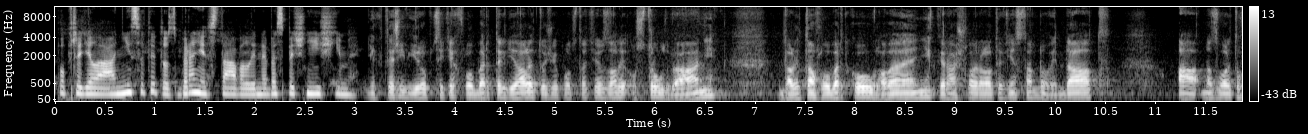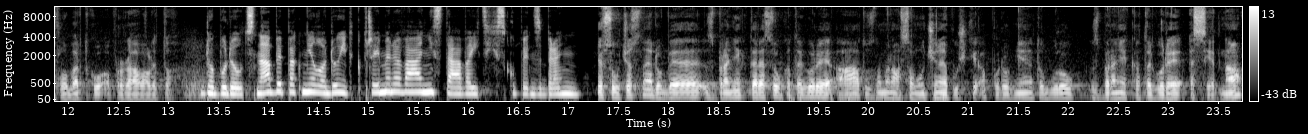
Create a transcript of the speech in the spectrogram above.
Po předělání se tyto zbraně stávaly nebezpečnějšími. Někteří výrobci těch flobertek dělali to, že v podstatě vzali ostrou zbraň, dali tam flobertkovou hlaveň, která šla relativně snadno vyndat, a nazvali to Flobertkou a prodávali to. Do budoucna by pak mělo dojít k přejmenování stávajících skupin zbraní. V současné době zbraně, které jsou kategorie A, to znamená samočinné pušky a podobně, to budou zbraně kategorie S1.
